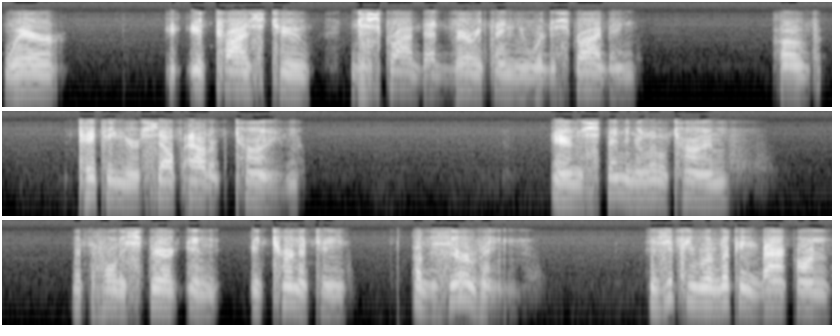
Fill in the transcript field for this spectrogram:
where it, tries to describe that very thing you were describing of taking yourself out of time and spending a little time with the Holy Spirit in eternity, observing, as if you were looking back on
